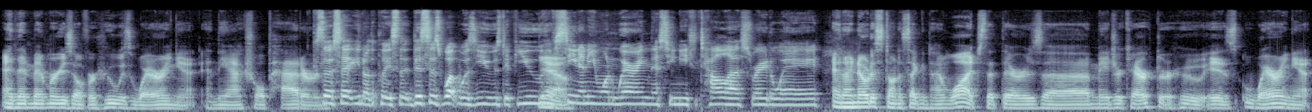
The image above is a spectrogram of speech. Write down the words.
And then memories over who was wearing it and the actual pattern. so say you know the police that this is what was used. If you Yeah. have seen anyone wearing this, you need to tell us right away. And I noticed on a second time watch that there is a major character who is wearing it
